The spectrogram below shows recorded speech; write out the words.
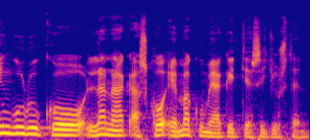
inguruko lanak asko emakumeak egiten zituzten.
